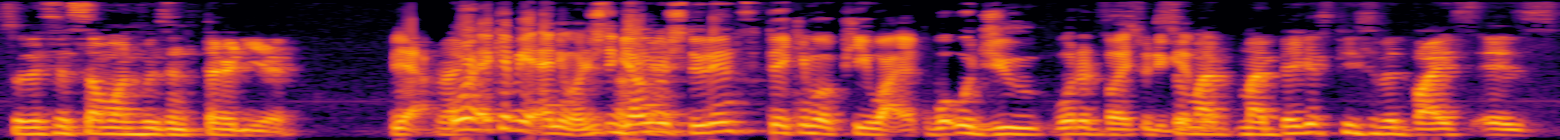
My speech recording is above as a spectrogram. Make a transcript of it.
So this is someone who's in third year. Yeah, Right. or it could be anyone, just younger students thinking about PEY. Like, what would you, what advice would you So give my, them? my biggest piece of advice is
